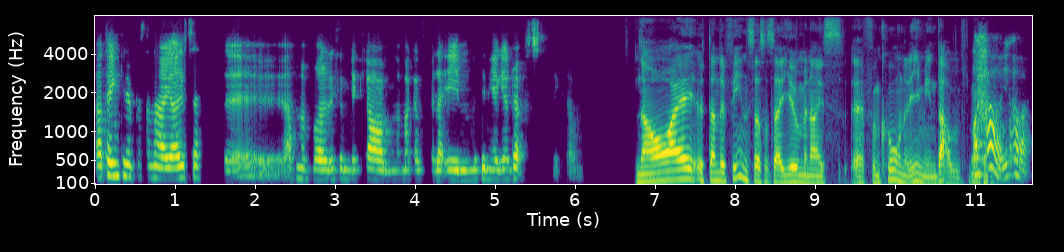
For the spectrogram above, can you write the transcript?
Jag tänker på sån här, jag har ju sett eh, att man får liksom reklam när man kan spela in med sin egen röst. Liksom. Nej, utan det finns alltså så humanize-funktioner i min DAV. Man jaha, kan... jaha,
